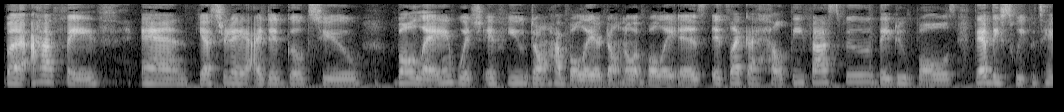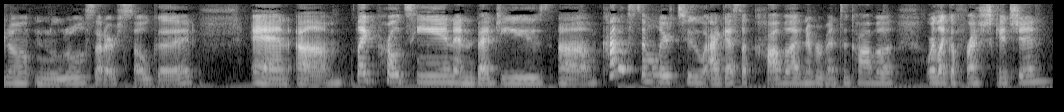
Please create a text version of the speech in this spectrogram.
but I have faith and yesterday I did go to Bolay, which if you don't have Bolay or don't know what Bolay is, it's like a healthy fast food. They do bowls. They have these sweet potato noodles that are so good and um, like protein and veggies, um, kind of similar to, I guess, a Cava. I've never been to Cava or like a Fresh Kitchen,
